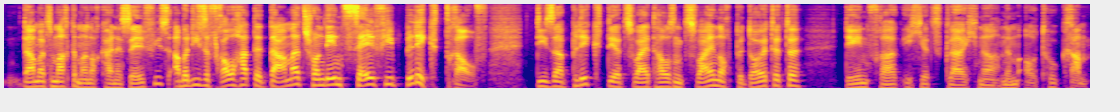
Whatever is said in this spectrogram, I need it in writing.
Damals machte man noch keine Selfies, aber diese Frau hatte damals schon den Selfie-Blick drauf. Dieser Blick, der 2002 noch bedeutete, den frag ich jetzt gleich nach nem Autogramm.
